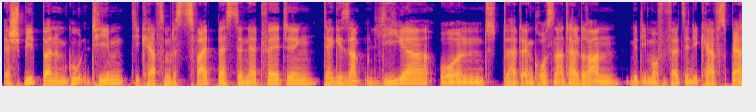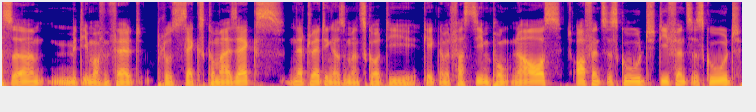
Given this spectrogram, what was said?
er spielt bei einem guten Team. Die Cavs haben das zweitbeste Netrating der gesamten Liga und da hat er einen großen Anteil dran. Mit ihm auf dem Feld sind die Cavs besser. Mit ihm auf dem Feld plus 6,6 Netrating. Also man scoret die Gegner mit fast sieben Punkten aus. Offense ist gut, Defense ist gut.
